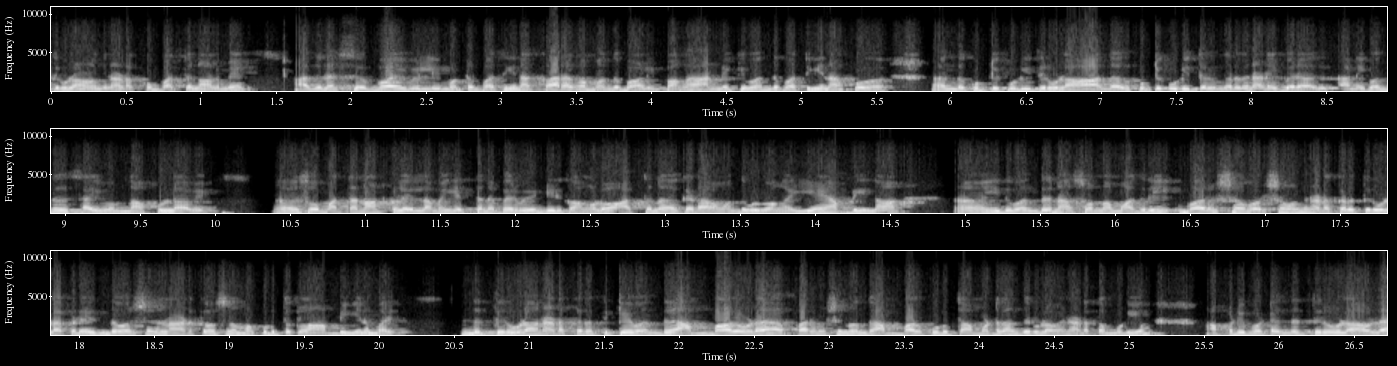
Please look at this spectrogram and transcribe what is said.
திருவிழா வந்து நடக்கும் பத்து நாளுமே. அதில் செவ்வாய் வெள்ளி மட்டும் பார்த்தீங்கன்னா கரகம் வந்து பாலிப்பாங்க. அன்னைக்கு வந்து பார்த்தீங்கன்னா அந்த குட்டி குடி திருவிழா அதாவது குட்டி குடித்தல்ங்கிறது நடைபெறாது. அன்னைக்கு வந்து சைவம் தான் ஃபுல்லாகவே ஸோ மற்ற நாட்கள் எல்லாமே எத்தனை பேர் வேண்டியிருக்காங்களோ அத்தனை கிடா வந்து விடுவாங்க ஏன் அப்படின்னா இது வந்து நான் சொன்ன மாதிரி வருஷ வருஷம் வந்து நடக்கிற திருவிழா கிடையாது. இந்த வருஷம் இல்லைன்னா அடுத்த வருஷம் நம்ம கொடுத்துக்கலாம் அப்படிங்கிற மாதிரி. இந்த திருவிழா நடத்துறதுக்கே வந்து அம்பாலோட பர்மிஷன் வந்து அம்பாள் கொடுத்தா மட்டும் தான் திருவிழாவை நடத்த முடியும். அப்படிப்பட்ட இந்த திருவிழாவில்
